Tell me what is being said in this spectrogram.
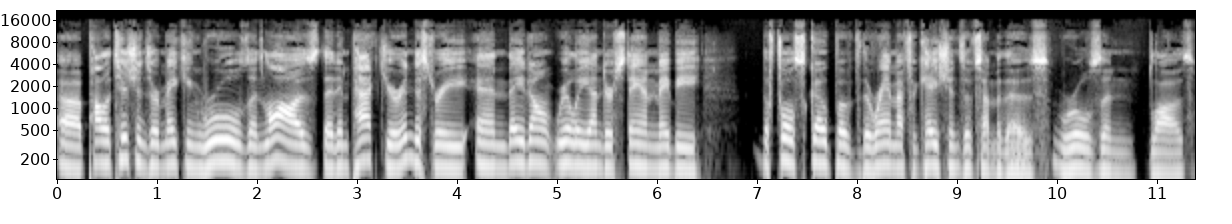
uh, politicians are making rules and laws that impact your industry and they don't really understand maybe the full scope of the ramifications of some of those rules and laws.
